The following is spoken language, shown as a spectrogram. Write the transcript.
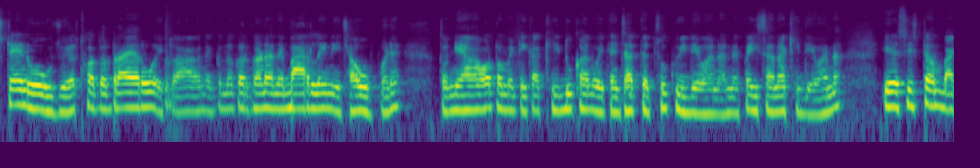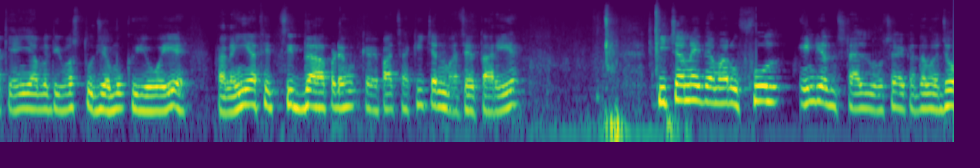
સ્ટેન્ડ હોવું જોઈએ અથવા તો ડ્રાયર હોય તો આ નકર ઘણાને બહાર લઈને જવું પડે. તો ત્યાં ઓટોમેટિક આખી દુકાન હોય, ત્યાં જાતે જ સૂકવી દેવાના અને પૈસા નાખી દેવાના. એ સિસ્ટમ બાકી અહીંયા બધી વસ્તુ જે મૂકવી હોય એ. અને અહીંયાથી જ સીધા આપણે શું કહેવાય, પાછા કિચનમાં જતા રહીએ. કિચન એ તમારું ફૂલ ઇન્ડિયન સ્ટાઇલનું છે કે તમે જો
